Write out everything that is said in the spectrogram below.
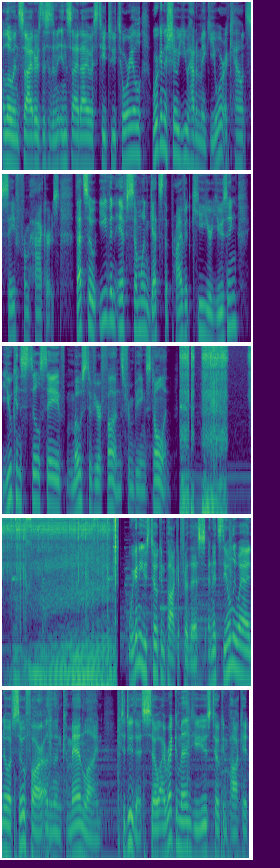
Hello insiders, this is an Inside IOST tutorial. We're going to show you how to make your account safe from hackers. That's so even if someone gets the private key you're using, you can still save most of your funds from being stolen. We're going to use Token Pocket for this, and it's the only way I know of so far other than command line to do this, so I recommend you use Token Pocket.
